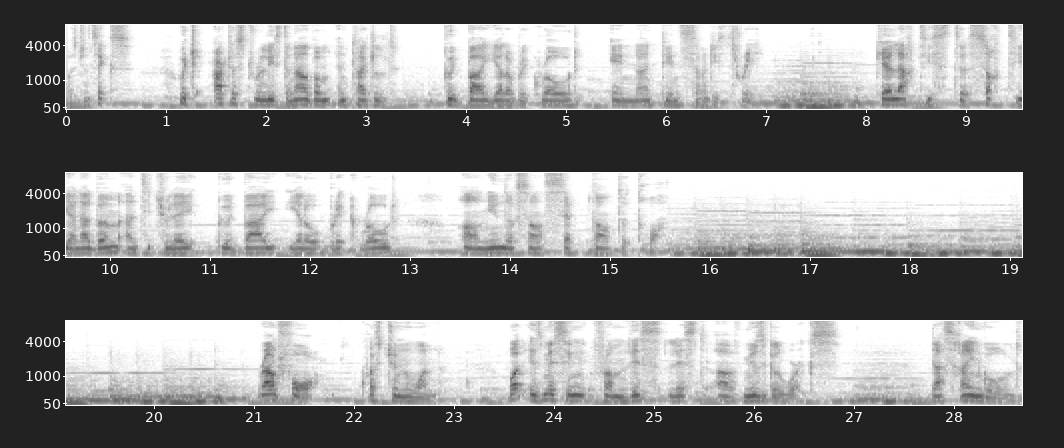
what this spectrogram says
Question 6. Which artist released an album entitled Goodbye Yellow Brick Road in 1973? Quel artiste sortit un album intitulé Goodbye Yellow Brick Road en 1973? Round 4. Question 1. What is missing from this list of musical works? Das Rheingold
